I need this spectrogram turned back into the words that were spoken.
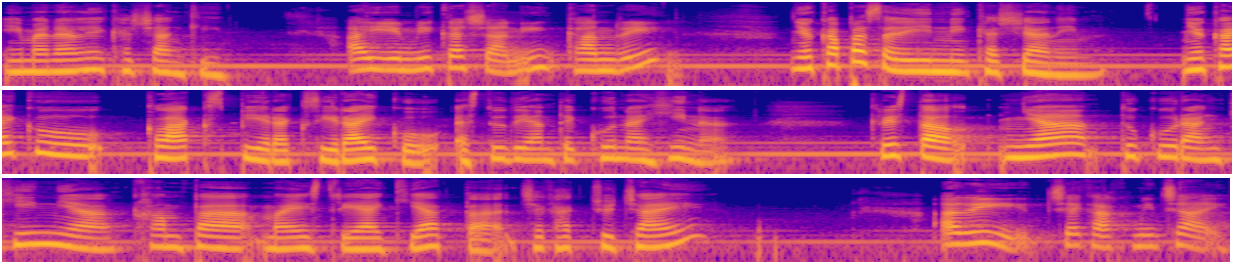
Imanali kashanki. Ayimi kashani kanri Nyoka pasalini kashani. Nyokaiku claxpiraxiraiku estudiante kuna hina. Crystal, nya tukurankinya kampa maestria kiata chekakchuchay? ari chekak michai.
